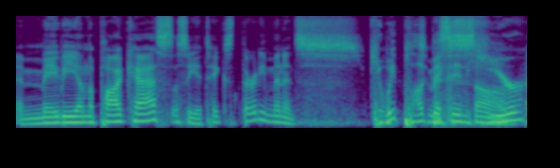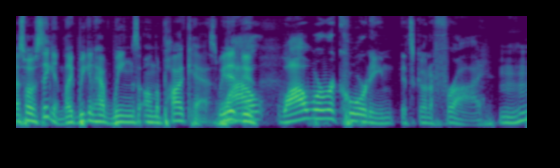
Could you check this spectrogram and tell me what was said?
and maybe on the podcast. Let's see. It takes thirty minutes. Can we plug to make this in some. here? That's what I was thinking. Like we can have wings on the podcast. We while, didn't do. while we're recording, it's going to fry. Mm-hmm.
